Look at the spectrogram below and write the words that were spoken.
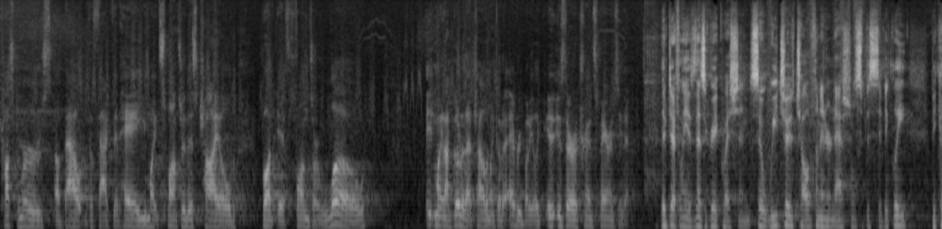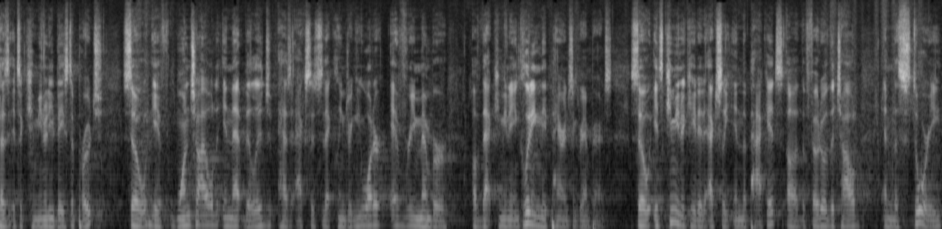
customers about the fact that, hey, you might sponsor this child, but if funds are low, it might not go to that child, it might go to everybody. Like, is there a transparency there? There definitely is. That's a great question. So we chose Child Fund International specifically because it's a community-based approach. So if one child in that village has access to that clean drinking water, every member of that community, including the parents and grandparents. So it's communicated actually in the packets, uh, the photo of the child and the story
